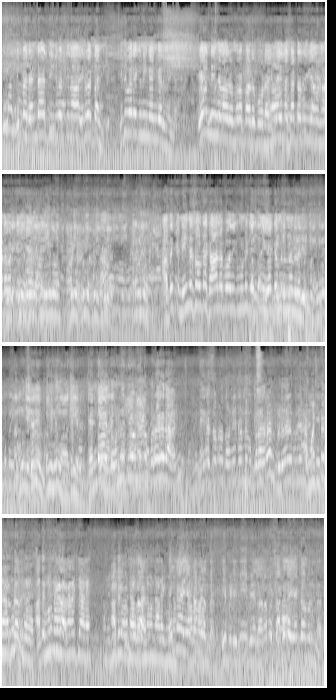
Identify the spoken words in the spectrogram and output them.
நீங்கள் இப்ப ரெண்டாயிரத்தி இருபத்தி நாலு இருபத்தஞ்சு. இதுவரைக்கும் நீங்க எங்க இருந்தீங்க? ஏன் நீங்கள் ஒரு முறைப்பாடு போட? இல்ல இல்ல சட்ட ரீதியான நடவடிக்கை? அதுக்கு நீங்க சொல்ற கால பகுதிக்கு முன்னுக்கு எத்தனை இயக்கம் இருந்தது தெரியுமா? தெரியுமா? ரெண்டாயிரத்தி தொண்ணூத்தி ஒண்ணுக்கு பிறகுதான் நீங்க சொல்ற தொண்ணூத்தி ஒண்ணுக்கு பிறகுதான் விடுதலை புலிகள் அதுக்கு எல்லா இயக்கம் இருந்தது. இப்படி பிபி எல்லாம் சகல இயக்கம் இருந்தது.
